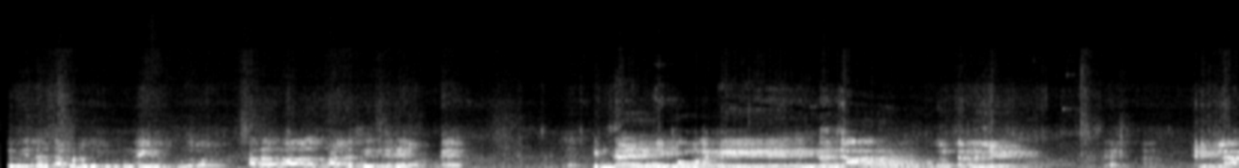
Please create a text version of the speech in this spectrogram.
ராகுல் தமிழ் அதை பார்க்கறதே சரியா போட்டேன் இந்த இப்போ உங்களுக்கு இந்த ஜாமம் தமிழ் சரிங்களா?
